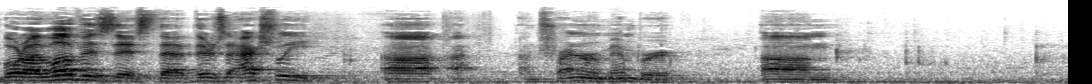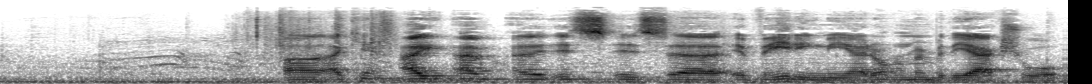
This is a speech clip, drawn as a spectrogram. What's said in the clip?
What I love is this that there's actually uh, I, am trying to remember. Um, uh, I can't. I, I, it's it's uh, evading me. I don't remember the actual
